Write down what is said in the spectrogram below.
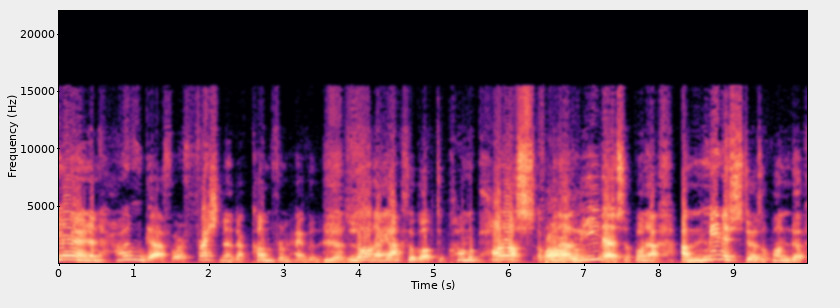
yearn and hunger for a freshness that comes from heaven. Yes. Lord, I ask, oh God, to come upon us, upon our leaders, upon our, our ministers, upon the,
